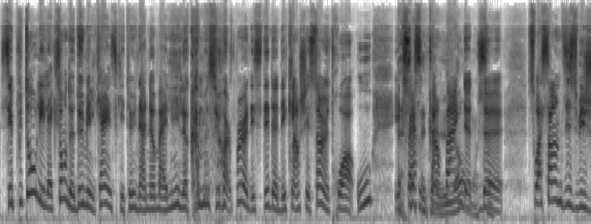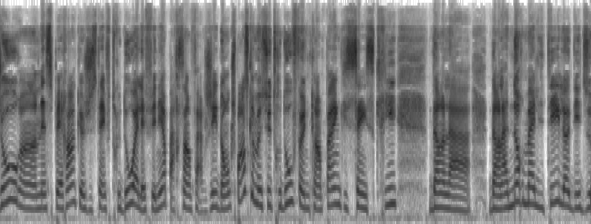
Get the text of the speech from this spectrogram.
C'est plutôt l'élection de 2015 qui était une anomalie, là, comme M. Harper a décidé de déclencher ça un 3 août et Ben de ça, faire une campagne long, de, de 78 jours en espérant que Justin Trudeau allait finir par s'enfarger. Donc, je pense que M. Trudeau fait une campagne qui s'inscrit dans la dans la normalité là, des durées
